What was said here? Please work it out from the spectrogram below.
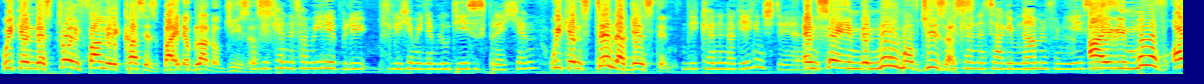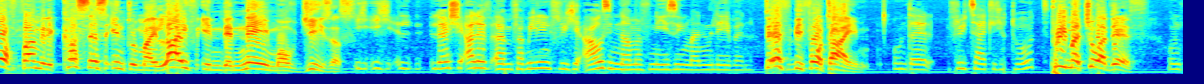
We can destroy family curses by the blood of Und wir Jesus. können Familienflüche mit dem Blut Jesus brechen We can stand against them und wir können dagegen stehen. and say, In the name of Wir Jesus, können sagen im Namen von Jesus. I remove all family curses into my life in the name of Jesus. Ich, ich lösche alle ähm, Familienflüche aus im Namen von Jesus in meinem Leben. Death before time, Und der frühzeitliche Tod premature death, und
